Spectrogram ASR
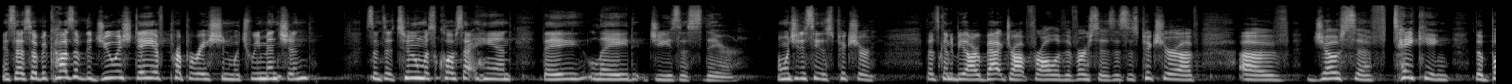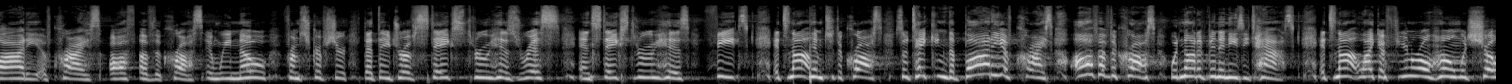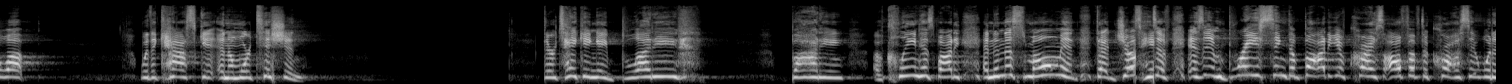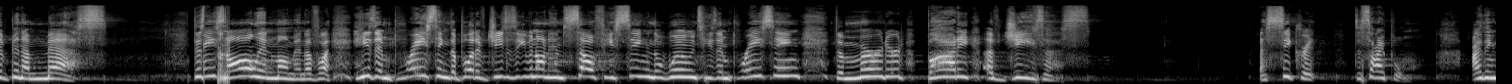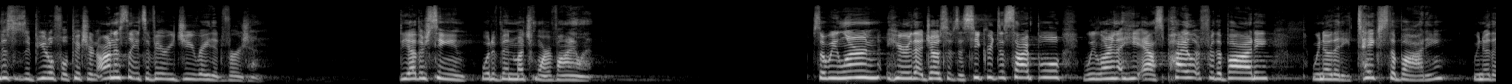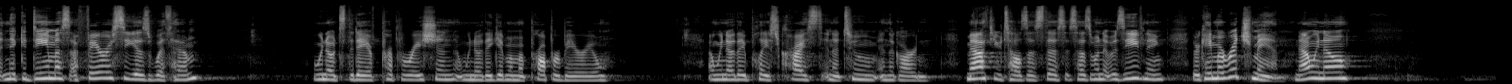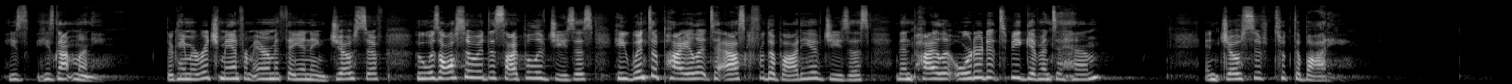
It says, So because of the Jewish day of preparation, which we mentioned, since the tomb was close at hand, they laid Jesus there. I want you to see this picture that's going to be our backdrop for all of the verses. It's this picture of, of Joseph taking the body of Christ off of the cross. And we know from scripture that they drove stakes through his wrists and stakes through his feet. It's not him to the cross. So taking the body of Christ off of the cross would not have been an easy task. It's not like a funeral home would show up with a casket and a mortician. They're taking a bloodied body of clean his body. And in this moment that Joseph is embracing the body of Christ off of the cross, it would have been a mess. This is an all in moment of like, he's embracing the blood of Jesus, even on himself. He's seeing the wounds, he's embracing the murdered body of Jesus. A secret disciple. I think this is a beautiful picture. And honestly, it's a very G rated version. The other scene would have been much more violent. So we learn here that Joseph's a secret disciple. We learn that he asked Pilate for the body. We know that he takes the body. We know that Nicodemus, a Pharisee, is with him. We know it's the day of preparation, we know they give him a proper burial. And we know they place Christ in a tomb in the garden. Matthew tells us this. It says, When it was evening, there came a rich man. Now we know he's, he's got money. There came a rich man from Arimathea named Joseph, who was also a disciple of Jesus. He went to Pilate to ask for the body of Jesus. Then Pilate ordered it to be given to him, and Joseph took the body.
